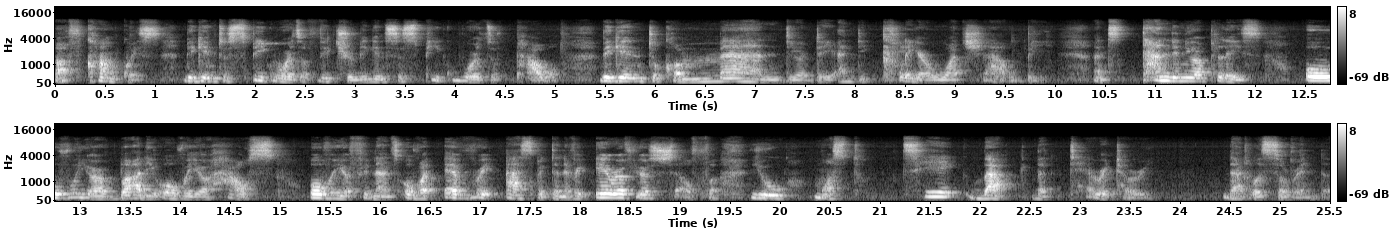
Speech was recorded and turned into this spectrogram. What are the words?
of conquest. Begin to speak words of victory. Begin to speak words of power. Begin to command your day and declare what shall be. And stand in your place over your body, over your house, over your finance, over every aspect and every area of yourself. You must take back the territory that was surrendered.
